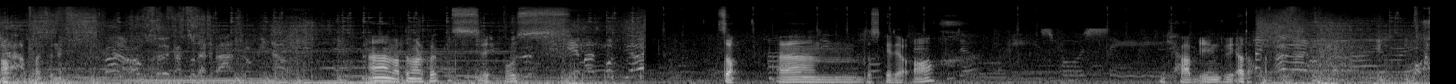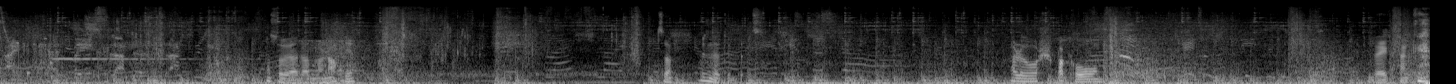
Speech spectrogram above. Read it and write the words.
Oh, du nicht. Ah, warte mal kurz. Ich muss. So. Ähm, das geht ja auch. Ich habe irgendwie. Ah doch. Achso, ja, laden mal nach hier. So, wir sind der Typ jetzt. Hallo, Spacko. Weg, danke.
